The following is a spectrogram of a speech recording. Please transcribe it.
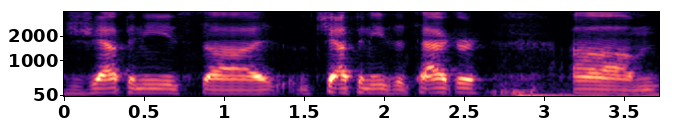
Japanese uh, Japanese attacker. Um,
